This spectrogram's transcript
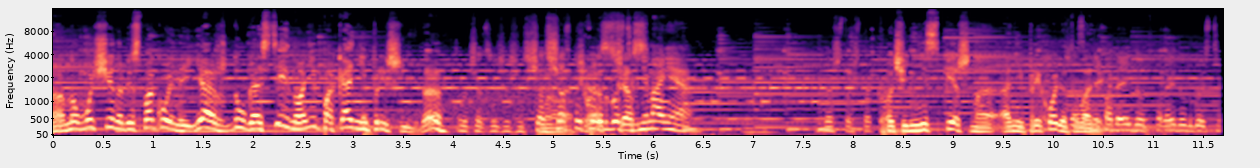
А, Ну, мужчина беспокойный. Я жду гостей, но они пока не пришли, да? Вот сейчас, сейчас, сейчас, сейчас, А, сейчас приходят щас, гости, щас. внимание. Да что ж такое? Очень неспешно они приходят, Сейчас они Владик. подойдут, подойдут гости.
